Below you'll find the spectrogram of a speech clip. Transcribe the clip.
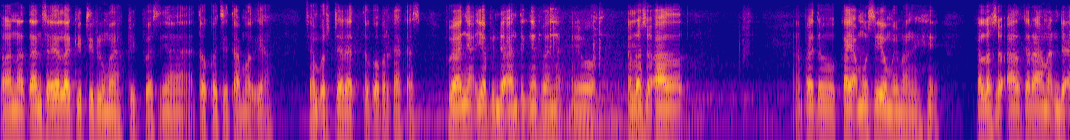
Tonatan saya lagi di rumah big bossnya toko Citamol ya. Campur darat toko perkakas. Banyak ya benda antiknya banyak. Yo, kalau soal apa itu kayak museum memang Kalau soal keramat ndak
